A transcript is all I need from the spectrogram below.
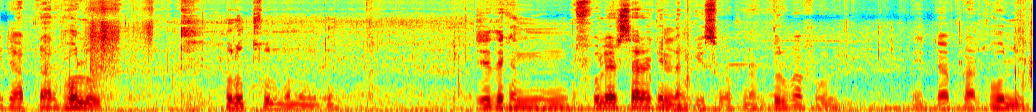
এটা আপনার হলুদ হলুদ ফুল মনে হয় এটা। যে দেখেন ফুলের চারা কিনলাম কিছু আপনার দুর্বা ফুল এটা আপনার হলুদ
